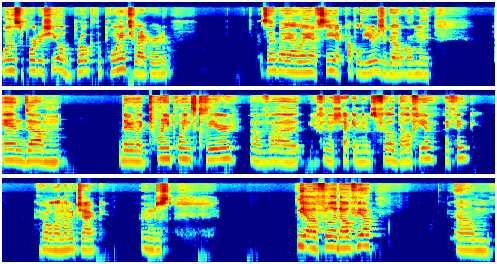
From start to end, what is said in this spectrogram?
won the Supporter Shield, broke the points record set by LAFC a couple years ago only, and um, they're like 20 points clear of uh, who finished second. It was Philadelphia, I think. Hold on, let me check. I'm just yeah, Philadelphia. Um,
